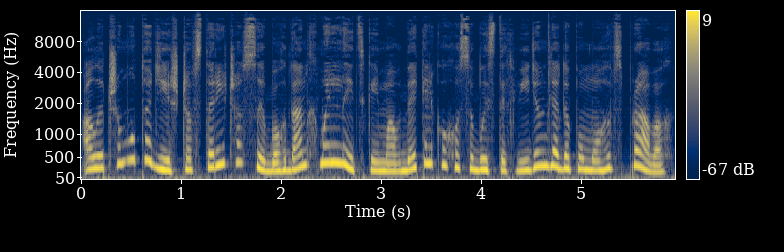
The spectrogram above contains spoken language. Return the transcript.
Але чому тоді, що в старі часи Богдан Хмельницький мав декількох особистих відьом для допомоги в справах?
